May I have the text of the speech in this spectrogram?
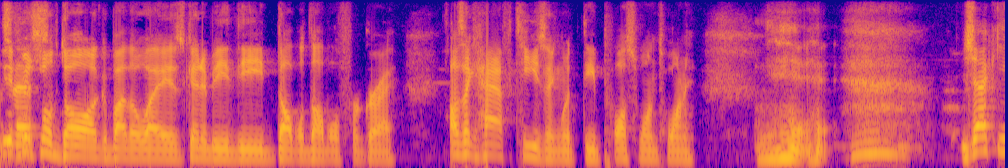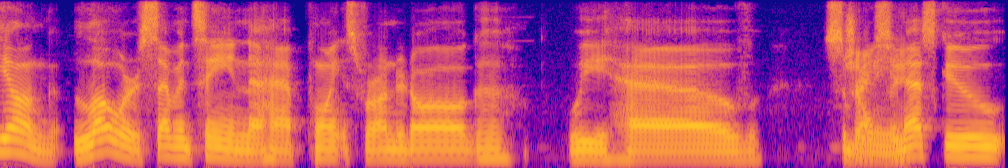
the official dog, by the way, is going to be the double double for Gray. I was like half teasing with the plus 120. Jackie Young, lower 17 and a half points for underdog. We have Sabrina. Ionescu,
